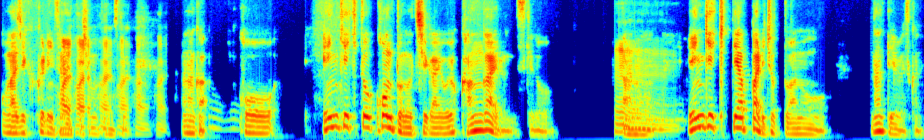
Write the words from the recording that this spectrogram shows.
同じくくりにされてしまったんですけど。なんかう、んうんこう、演劇とコントの違いをよく考えるんですけど、うあのん演劇ってやっぱりちょっとあの、なんて言えばいいですかね。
